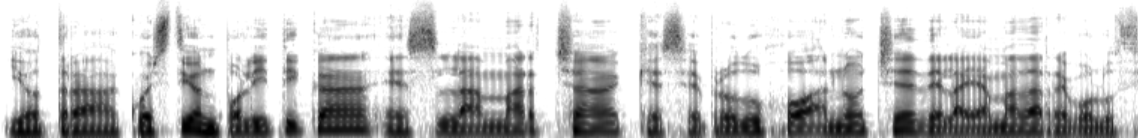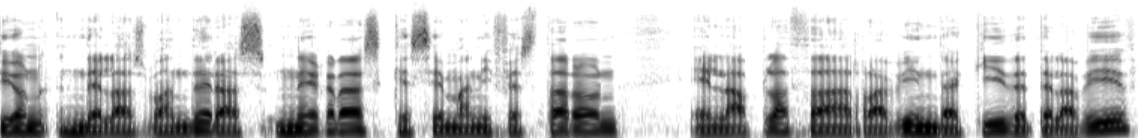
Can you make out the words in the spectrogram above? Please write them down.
Y otra cuestión política es la marcha que se produjo anoche de la llamada Revolución de las Banderas Negras que se manifestaron en la Plaza Rabin de aquí, de Tel Aviv,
